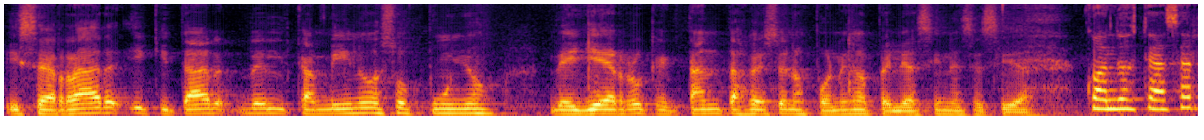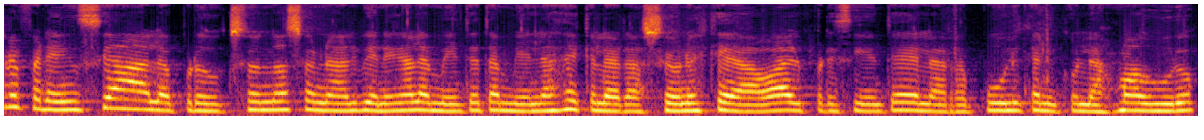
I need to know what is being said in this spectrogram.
y cerrar y quitar del camino esos puños de hierro que tantas veces nos ponen a pelear sin necesidad. Cuando usted hace referencia a la producción nacional, vienen a la mente también las declaraciones que daba el presidente de la República, Nicolás Maduro,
